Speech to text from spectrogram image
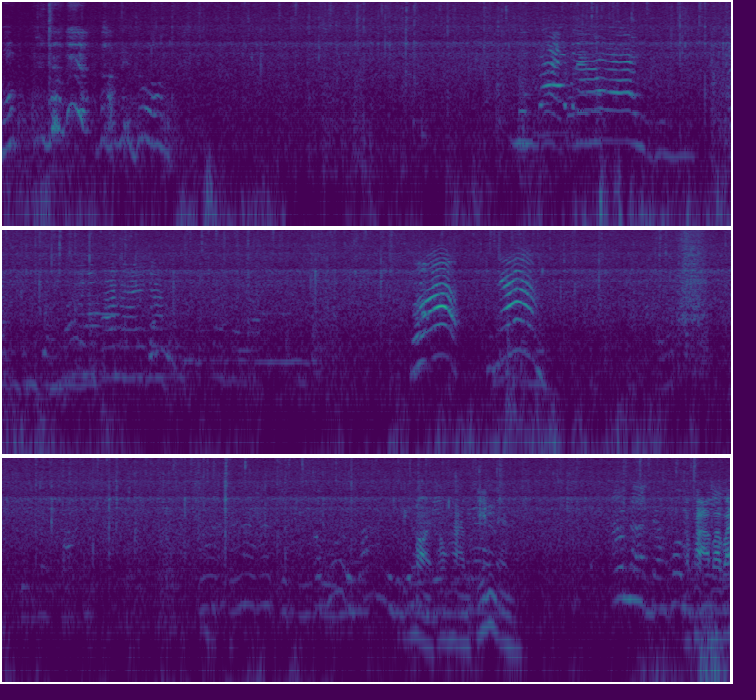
เนี่ยปลาเป็นก้อมันได้ได้ว้าน้ำ หน่อยเขาหามกินอันนี้มาผ่ามาไป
